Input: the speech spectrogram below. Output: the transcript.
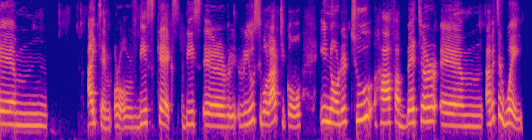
um, item or of these kegs, this uh, re reusable article in order to have a better um, a better way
